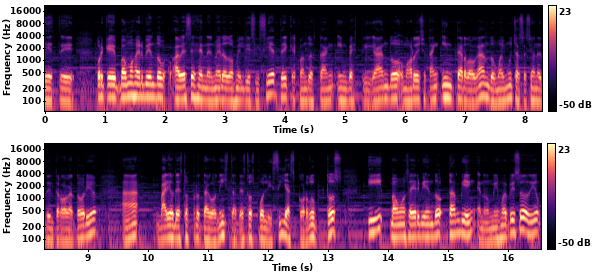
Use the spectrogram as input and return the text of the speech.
Este, porque vamos a ir viendo a veces en el mero 2017, que es cuando están investigando, o mejor dicho, están interrogando, hay muchas sesiones de interrogatorio a varios de estos protagonistas, de estos policías corruptos, y vamos a ir viendo también en un mismo episodio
